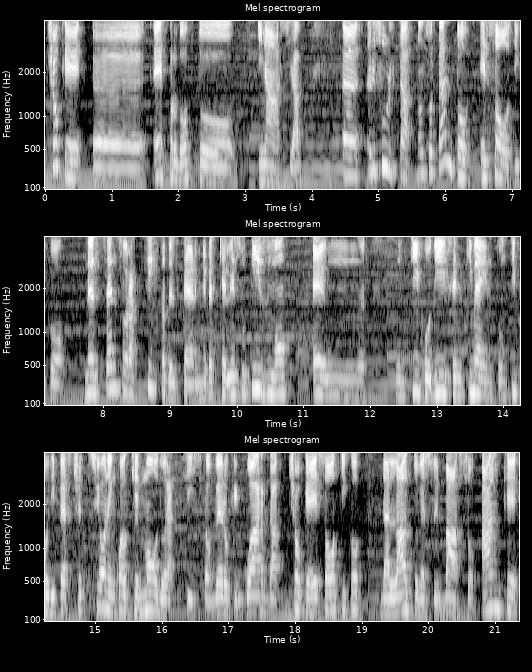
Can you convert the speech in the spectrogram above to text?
ciò che eh, è prodotto in Asia eh, risulta non soltanto esotico nel senso razzista del termine, perché l'esotismo è un, un tipo di sentimento, un tipo di percezione in qualche modo razzista, ovvero che guarda ciò che è esotico dall'alto verso il basso, anche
